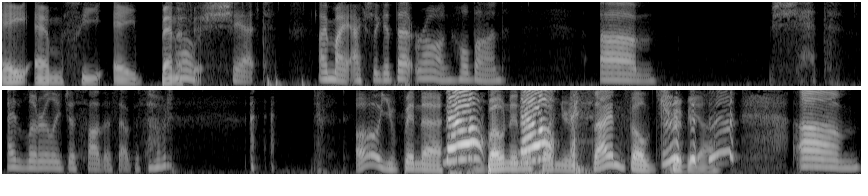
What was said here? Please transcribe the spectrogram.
AMCA benefit? oh shit. I might actually get that wrong. Hold on. Um shit. I literally just saw this episode. Oh, you've been uh, No! boning no! up on your Seinfeld trivia. um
